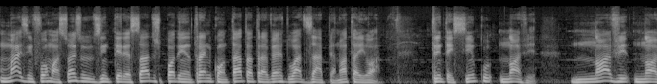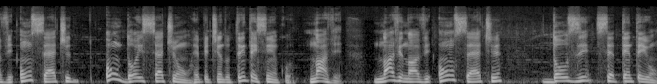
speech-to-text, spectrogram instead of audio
mais informações, os interessados podem entrar em contato através do WhatsApp. Anota aí, ó. 359 9917 1271. Repetindo, 35 9 9917 1271.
